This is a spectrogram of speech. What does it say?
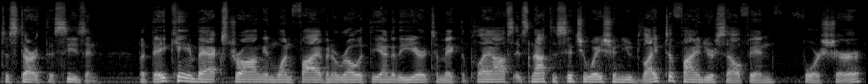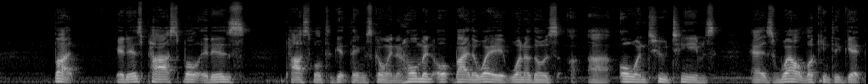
to start the season. But they came back strong and won five in a row at the end of the year to make the playoffs. It's not the situation you'd like to find yourself in for sure, but it is possible. It is possible to get things going. And Holmen, oh, by the way, one of those uh, 0 2 teams as well, looking to get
